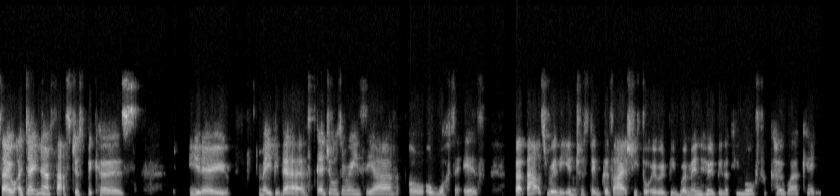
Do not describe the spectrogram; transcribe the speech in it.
So I don't know if that's just because, you know, maybe their schedules are easier or, or what it is. But that's really interesting because I actually thought it would be women who'd be looking more for co-working.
